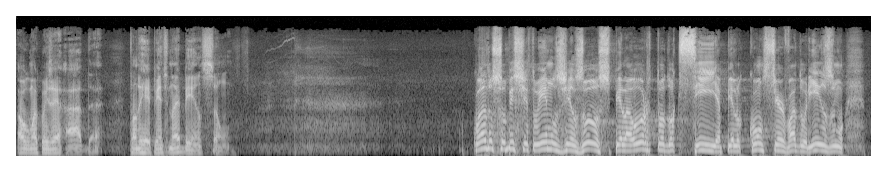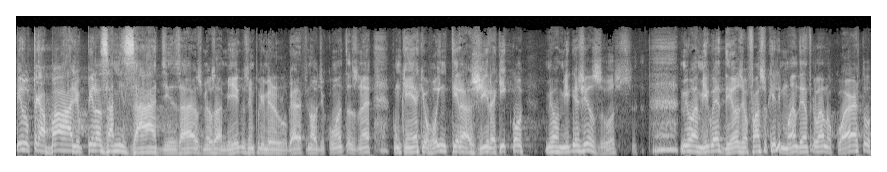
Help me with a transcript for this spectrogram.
Alguma coisa errada. Então, de repente, não é bênção. Quando substituímos Jesus pela ortodoxia, pelo conservadorismo, pelo trabalho, pelas amizades, ah, os meus amigos em primeiro lugar, afinal de contas, não é? Com quem é que eu vou interagir aqui? Com... Meu amigo é Jesus. Meu amigo é Deus. Eu faço o que ele manda, entro lá no quarto,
